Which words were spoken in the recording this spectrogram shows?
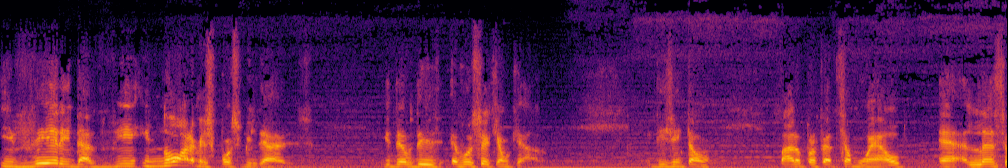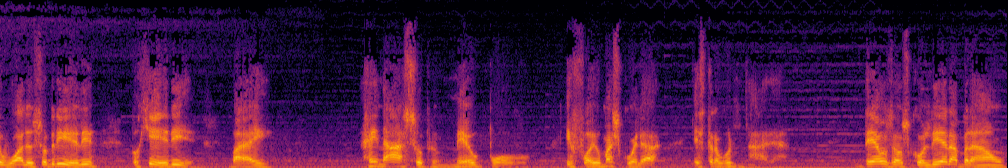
e vê em Davi enormes possibilidades. E Deus diz: É você que eu quero. Diz então para o profeta Samuel: é, lance o óleo sobre ele, porque ele vai reinar sobre o meu povo. E foi uma escolha extraordinária. Deus, ao escolher Abraão,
